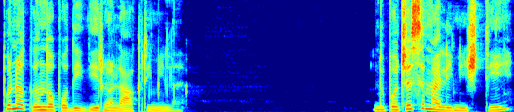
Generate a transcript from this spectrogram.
până când o podidiră lacrimile. După ce se mai liniști,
